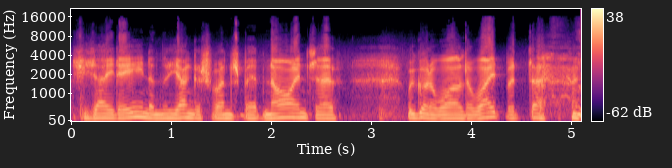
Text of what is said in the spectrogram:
she's 18, and the youngest one's about nine. So we've got a while to wait, but uh,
